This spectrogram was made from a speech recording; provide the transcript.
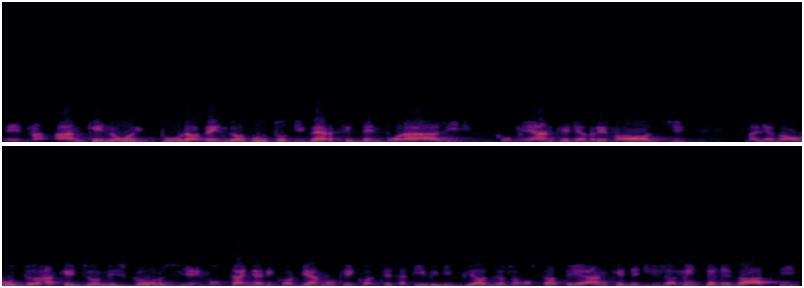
eh, ma anche noi pur avendo avuto diversi temporali, come anche li avremo oggi, ma li abbiamo avuti anche i giorni scorsi e in montagna ricordiamo che i quantitativi di pioggia sono stati anche decisamente elevati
